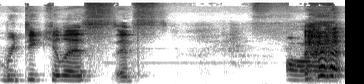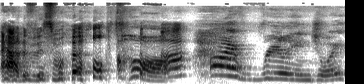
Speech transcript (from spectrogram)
ridiculous. It's I, out of this world. oh, I really enjoyed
